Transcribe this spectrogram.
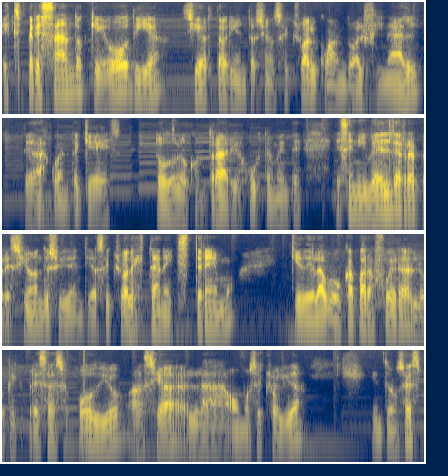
expresando que odia cierta orientación sexual, cuando al final te das cuenta que es todo lo contrario. Justamente ese nivel de represión de su identidad sexual es tan extremo que de la boca para afuera lo que expresa es odio hacia la homosexualidad. Entonces,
